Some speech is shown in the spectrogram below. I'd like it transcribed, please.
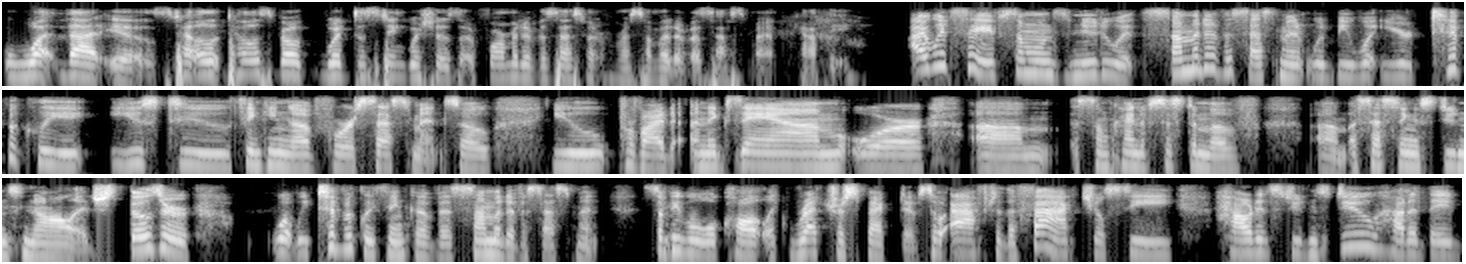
what that is. Tell tell us about what distinguishes a formative assessment from a summative assessment, Kathy. I would say if someone's new to it, summative assessment would be what you're typically used to thinking of for assessment. So you provide an exam or um, some kind of system of um, assessing a student's knowledge. Those are what we typically think of as summative assessment. Some people will call it like retrospective. So after the fact, you'll see how did students do, how did they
